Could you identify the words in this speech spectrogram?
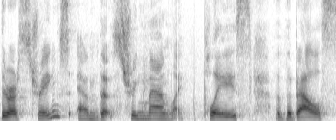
there are strings and the string man like plays the bells.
